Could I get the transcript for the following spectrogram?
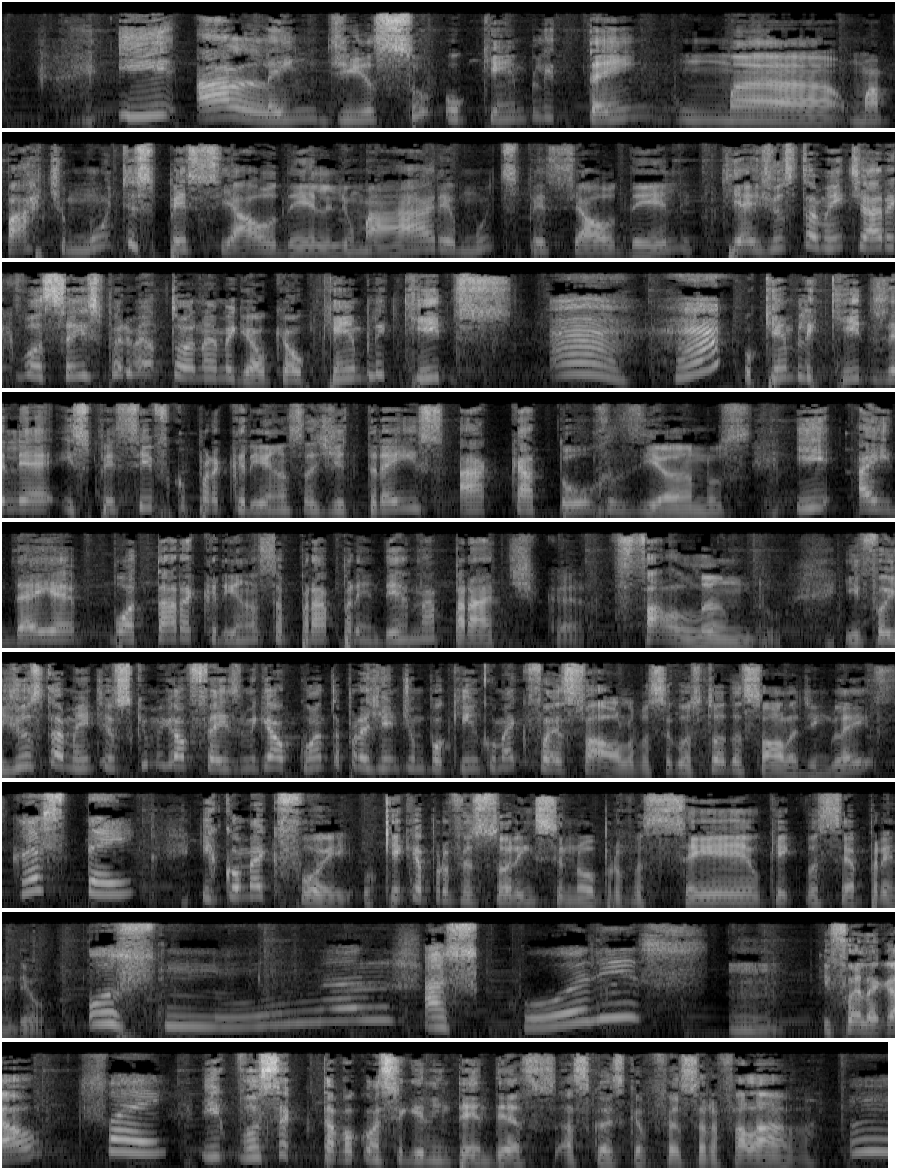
E além disso, o Cambly tem uma, uma parte muito especial dele, uma área muito especial dele, que é justamente a área que você experimentou, né, Miguel? Que é o Cambly Kids. Aham. O Cambly Kids ele é específico para crianças de 3 a 14 anos e a ideia é botar a criança para aprender na prática, falando. E foi justamente isso que o Miguel fez. Miguel, conta pra gente um pouquinho como é que foi a sua aula. Você gostou da sua aula de inglês? Gostei. E como é que foi? O que, que a professora ensinou para você? O que, que você aprendeu? Os números, as cores. Hum, e foi legal? Foi. E você tava conseguindo entender as, as coisas que a professora falava? Hum,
